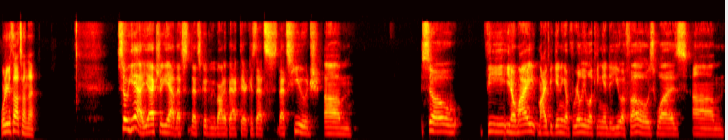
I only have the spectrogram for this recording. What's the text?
What are your thoughts on that? So yeah, yeah, actually, yeah, that's that's good. We brought it back there because that's that's huge. Um, so the you know my my beginning of really looking into UFOs was um,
